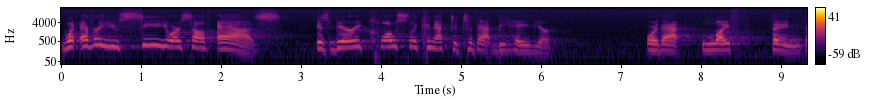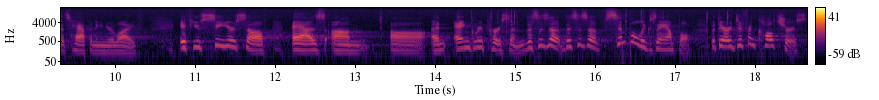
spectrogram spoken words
Whatever you see yourself as is very closely connected to that behavior or that life thing that's happening in your life. If you see yourself as um, uh, an angry person, this is, a, this is a simple example, but there are different cultures.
